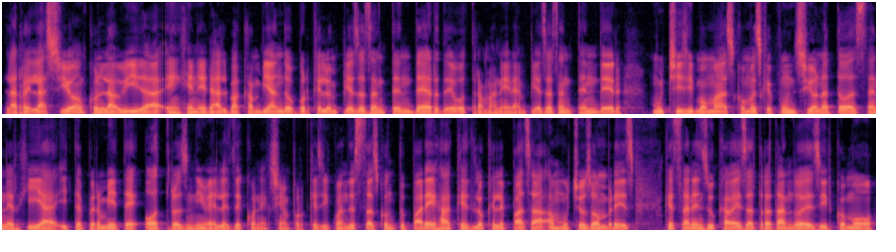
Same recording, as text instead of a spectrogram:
la relación con la vida en general va cambiando porque lo empiezas a entender de otra manera, empiezas a entender muchísimo más cómo es que funciona toda esta energía y te permite otros niveles de conexión, porque si cuando estás con tu pareja, que es lo que le pasa a muchos hombres que están en su cabeza tratando de decir como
